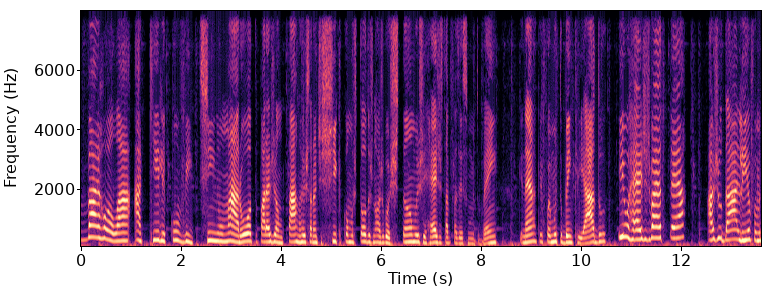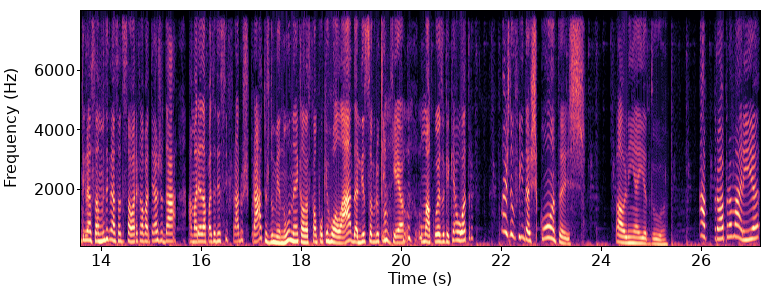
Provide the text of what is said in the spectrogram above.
vai rolar aquele convitinho maroto para jantar no restaurante chique, como todos nós gostamos. E Regis sabe fazer isso muito bem, né? Que ele foi muito bem criado. E o Regis vai até ajudar ali. Foi muito engraçado, muito engraçado essa hora que ela vai até ajudar a Maria da Paz a decifrar os pratos do menu, né? Que ela vai ficar um pouco enrolada ali sobre o que, que é uma coisa, o que, que é outra. Mas no fim das contas, Paulinha e Edu, a própria Maria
